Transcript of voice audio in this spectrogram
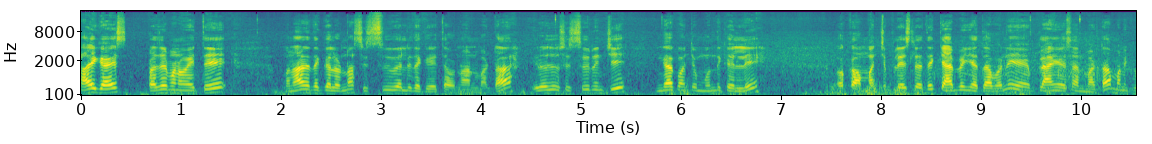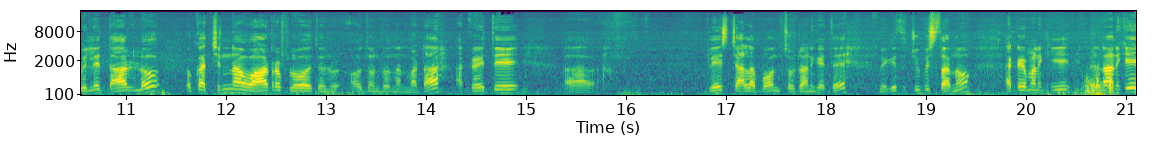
హాయ్ గైస్ ప్రజెంట్ మనం అయితే మనాలి దగ్గర ఉన్న సిస్సు వెళ్ళి దగ్గర అయితే ఉన్నాం అనమాట ఈరోజు సిస్సు నుంచి ఇంకా కొంచెం ముందుకెళ్ళి ఒక మంచి ప్లేస్లో అయితే క్యాంపింగ్ చేద్దామని ప్లాన్ చేశాను అనమాట మనకి వెళ్ళే దారిలో ఒక చిన్న వాటర్ ఫ్లో అవుతు అవుతుంటుంది అనమాట అక్కడైతే ప్లేస్ చాలా బాగుంది చూడడానికి అయితే మీకైతే చూపిస్తాను. అక్కడ మనకి వెళ్ళడానికి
